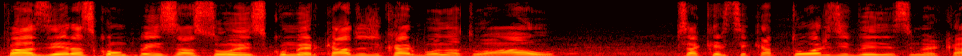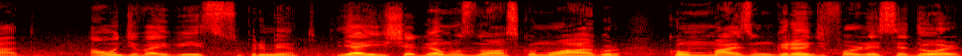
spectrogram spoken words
fazer as compensações com o mercado de carbono atual, precisa crescer 14 vezes esse mercado. Aonde vai vir esse suprimento? E aí chegamos nós, como agro, como mais um grande fornecedor,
